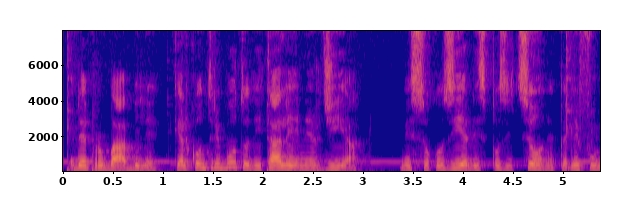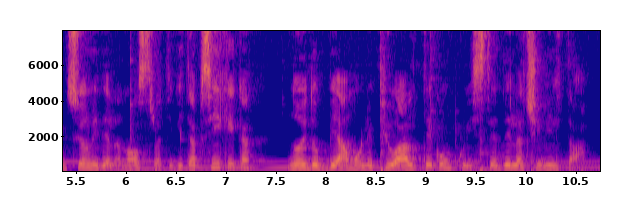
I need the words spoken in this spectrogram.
ed è probabile che al contributo di tale energia messo così a disposizione per le funzioni della nostra attività psichica, noi dobbiamo le più alte conquiste della civiltà.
